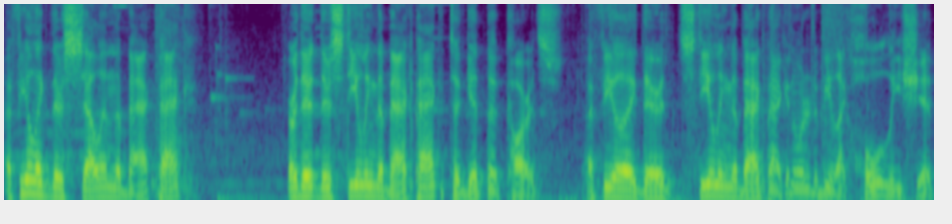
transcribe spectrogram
I feel like they're selling the backpack. Or they're, they're stealing the backpack to get the cards. I feel like they're stealing the backpack in order to be like, holy shit.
